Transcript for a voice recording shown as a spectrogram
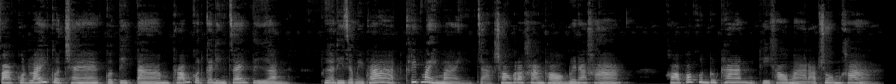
ฝากกดไลค์ กดแชร์ กดติดตาม พร้อมกดกระดิ่งแจ้งเตือน เพื่อที่จะไม่พลาดคลิปใหม่ๆ จากช่องระฆังทองด้วยนะคะ ขอบพระคุณทุกท่านที่เข้ามารับชมค่ะ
